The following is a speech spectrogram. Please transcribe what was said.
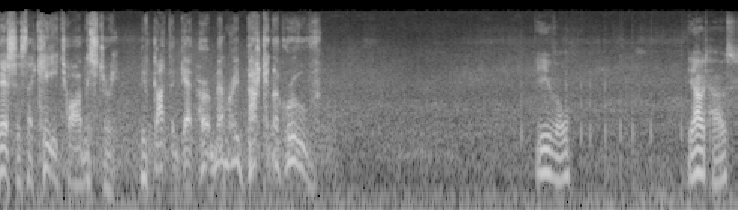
This is the key to our mystery. We've got to get her memory back in the groove. Evil. The outhouse.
